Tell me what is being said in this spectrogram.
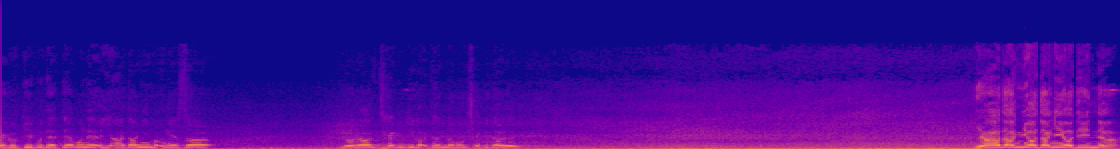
태극기 부대 때문에 야당이 망해서 이런 생쥐 같은 놈의 새끼들. 야당 여당이 어디 있냐?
